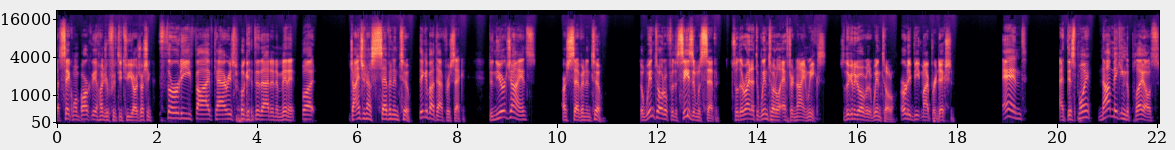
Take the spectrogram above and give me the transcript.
Saquon Barkley, 152 yards rushing, 35 carries. We'll get to that in a minute. But Giants are now seven and two. Think about that for a second. The New York Giants are seven and two. The win total for the season was seven. So they're right at the win total after nine weeks. So they're going to go over the win total. Already beat my prediction. And at this point, not making the playoffs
